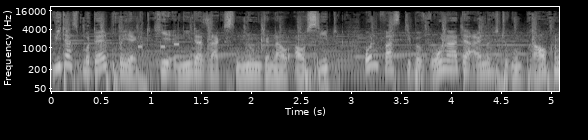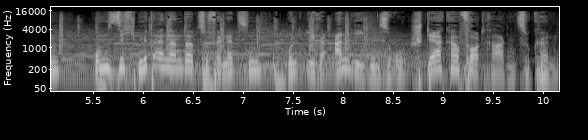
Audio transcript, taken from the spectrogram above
wie das Modellprojekt hier in Niedersachsen nun genau aussieht und was die Bewohner der Einrichtungen brauchen, um sich miteinander zu vernetzen und ihre Anliegen so stärker vortragen zu können.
